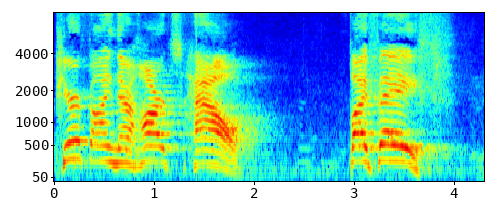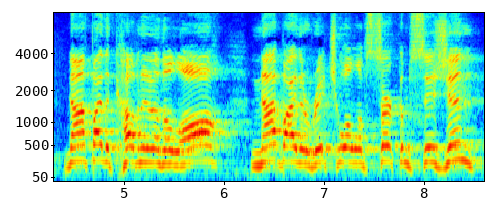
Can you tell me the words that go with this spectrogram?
purifying their hearts. How? By faith, not by the covenant of the law, not by the ritual of circumcision.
